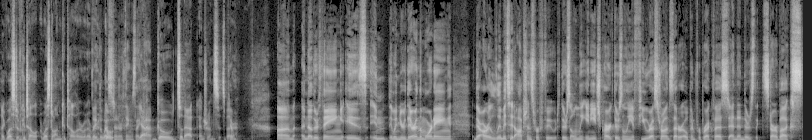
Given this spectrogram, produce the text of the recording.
like west of Katella, west on Katella or whatever, Mm-hmm. Like the go- West End or things like yeah, that. go to that entrance. It's better. Um, another thing is in when you're there in the morning, there are limited options for food. There's only in each park. There's only a few restaurants that are open for breakfast, and then there's like Starbucks,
